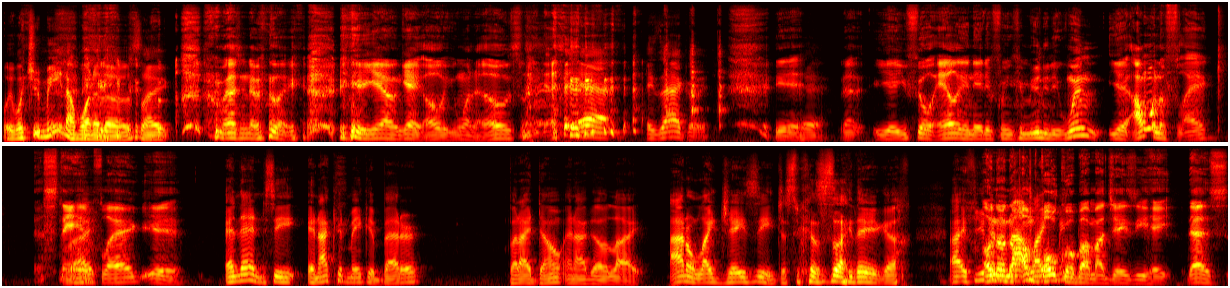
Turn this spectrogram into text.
"Wait, what you mean I'm one of those?" Like, Imagine them like, yeah, I'm gay. Oh, you one of those? Like that. yeah, exactly. yeah, Yeah. That- yeah. You feel alienated from your community. When, yeah, I want a flag, a stan Right. flag. Yeah, And then see, and I could make it better, but I don't, and I go like, I don't like Jay Z just because it's like, there you go. Uh, if you oh no, no, I'm like vocal me- about my Jay Z hate. That's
